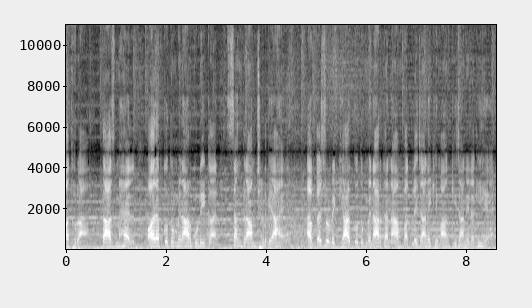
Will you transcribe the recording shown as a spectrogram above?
मथुरा, ताजमहल और अब कुतुब मीनार को लेकर संग्राम छिड़ गया है। अब विश्व विख्यात कुतुब मीनार का नाम बदले जाने की मांग की जाने लगी है।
